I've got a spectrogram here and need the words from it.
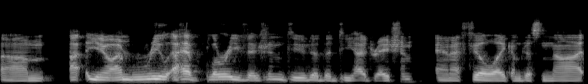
Um, I, you know, I'm really, I have blurry vision due to the dehydration, and I feel like I'm just not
